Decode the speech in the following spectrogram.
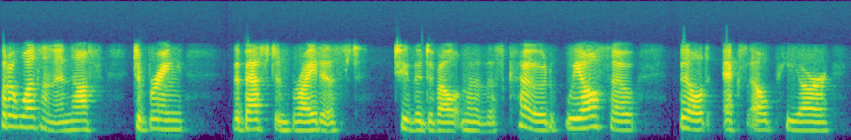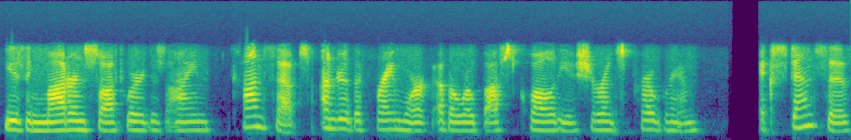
But it wasn't enough to bring the best and brightest to the development of this code. We also built XLPR using modern software design concepts under the framework of a robust quality assurance program. Extensive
